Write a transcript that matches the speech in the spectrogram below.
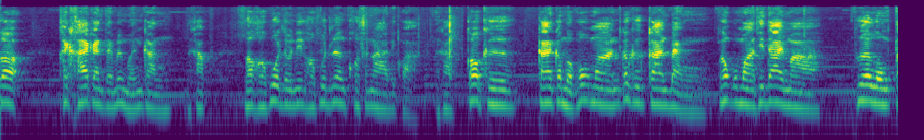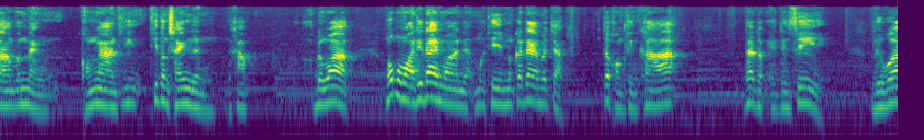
ก็คล้าย ๆ กันแต่ไม่เหมือนกันนะครับ เราขอพูดในวันนี้ขอพูดเรื่องโฆษณาดีกว่านะครับก็คือการกำหนดงบประมาณก็คือการแบ่งงบประมาณที่ได้มา เพื่อลงตามตำแหน่งของงานที่ที่ต้องใช้เงินนะครับเอาเป็นว่างบประมาณที่ได้มาเนี่ยบางทีมันก็ได้มาจากเจ้าของสินค้า ได้จากเอเจนซี่หรือว่า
